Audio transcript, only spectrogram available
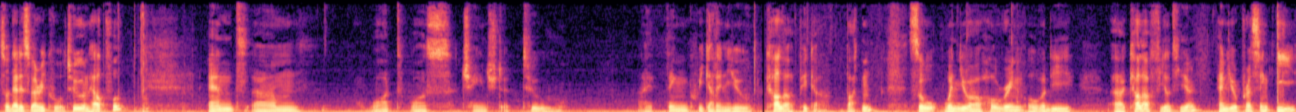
So that is very cool too and helpful. And um, what was changed to? I think we got a new color picker button. So when you are hovering over the uh, color field here and you're pressing E,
